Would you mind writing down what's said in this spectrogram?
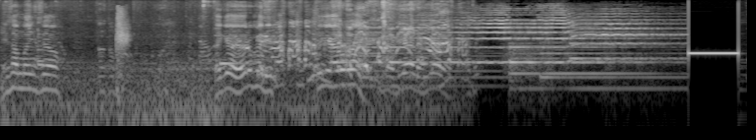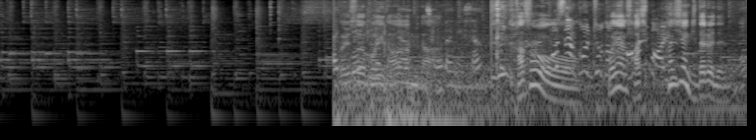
인사 한번 해주세요. 저기요 여러분, 저기요 여러분. 미안해 미안해 벌써 거의 다 와갑니다. 가서 거의 한 40, 1시간 기다려야 되는데.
